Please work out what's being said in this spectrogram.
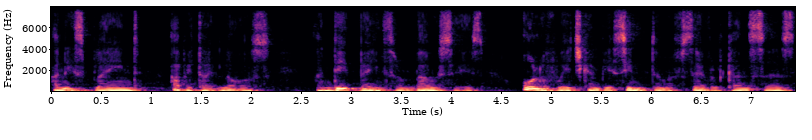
unexplained appetite loss, and deep vein thrombosis, all of which can be a symptom of several cancers,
